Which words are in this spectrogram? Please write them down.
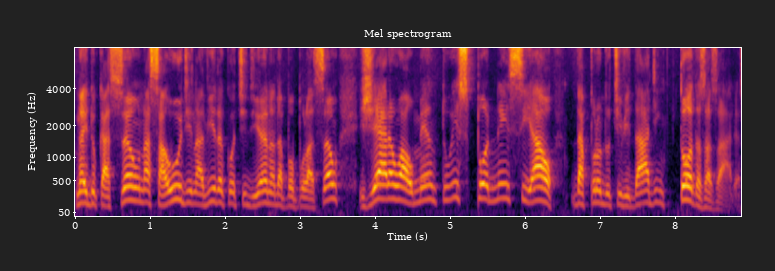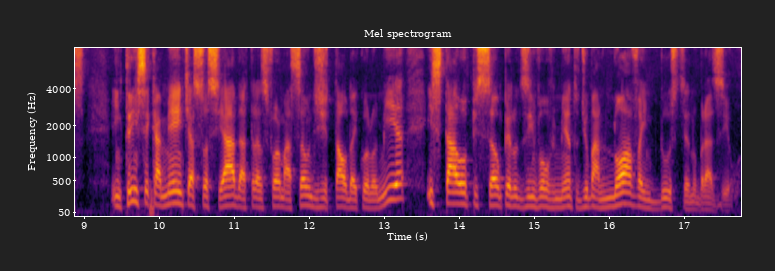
na educação, na saúde e na vida cotidiana da população, geram um aumento exponencial da produtividade em todas as áreas intrinsecamente associada à transformação digital da economia, está a opção pelo desenvolvimento de uma nova indústria no Brasil.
